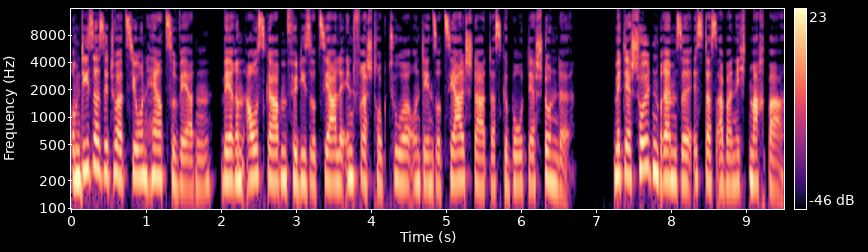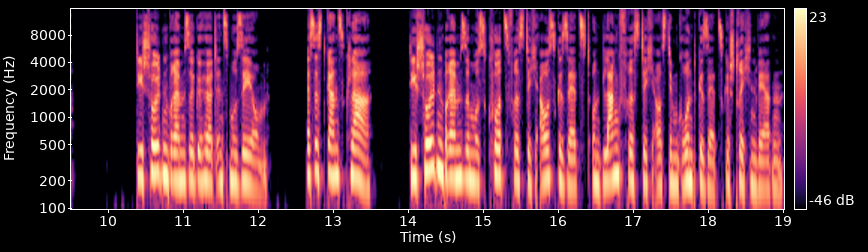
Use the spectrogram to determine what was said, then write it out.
Um dieser Situation Herr zu werden, wären Ausgaben für die soziale Infrastruktur und den Sozialstaat das Gebot der Stunde. Mit der Schuldenbremse ist das aber nicht machbar. Die Schuldenbremse gehört ins Museum. Es ist ganz klar, die Schuldenbremse muss kurzfristig ausgesetzt und langfristig aus dem Grundgesetz gestrichen werden.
